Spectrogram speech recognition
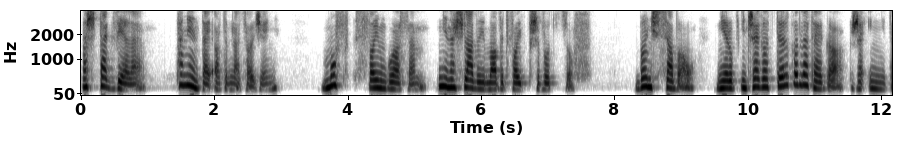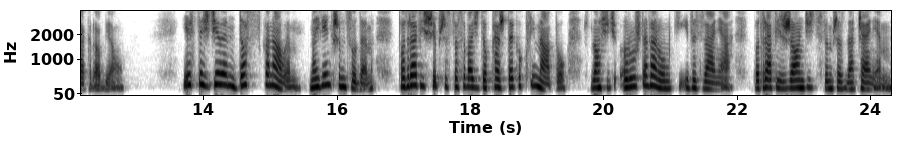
Masz tak wiele. Pamiętaj o tym na co dzień. Mów swoim głosem, nie naśladuj mowy Twoich przywódców. Bądź sobą, nie rób niczego tylko dlatego, że inni tak robią. Jesteś dziełem doskonałym, największym cudem. Potrafisz się przystosować do każdego klimatu, znosić różne warunki i wyzwania. Potrafisz rządzić swym przeznaczeniem.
